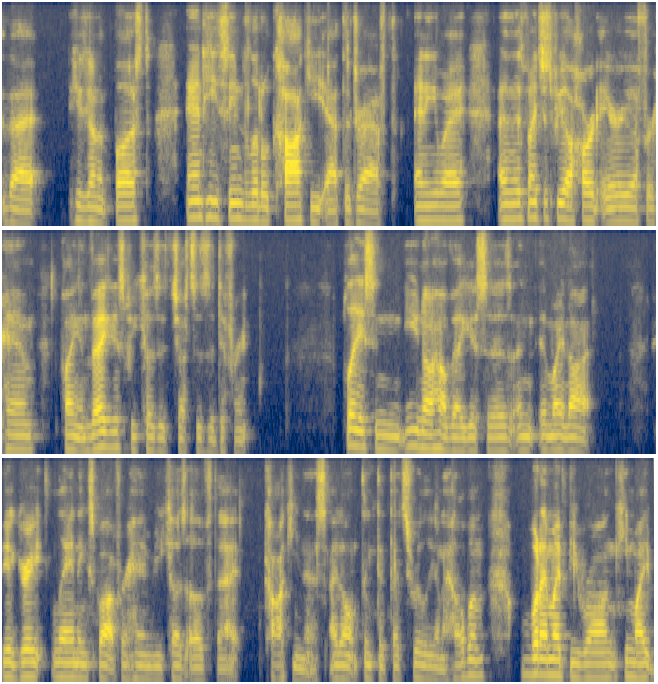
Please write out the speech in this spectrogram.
that he's gonna bust, and he seemed a little cocky at the draft anyway. And this might just be a hard area for him playing in Vegas because it just is a different place, and you know how Vegas is, and it might not be a great landing spot for him because of that cockiness. I don't think that that's really going to help him, but I might be wrong. He might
